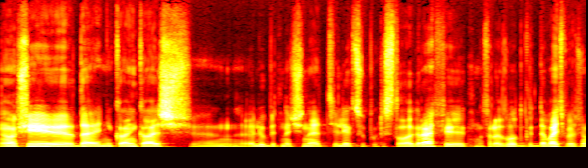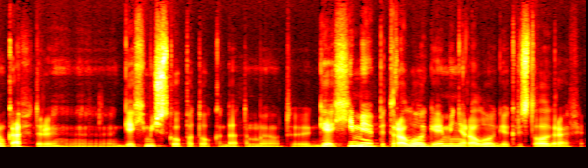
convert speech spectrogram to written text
Вообще, да, Николай Николаевич э, любит начинать лекцию по кристаллографии. Сразу вот говорит, давайте возьмем кафедры э, геохимического потока. Да, там вот, э, геохимия, петрология, минералогия, кристаллография.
